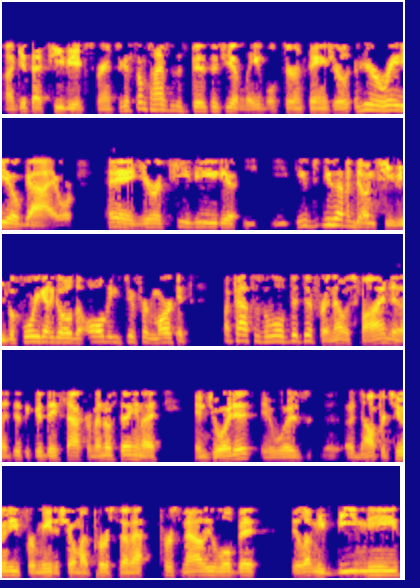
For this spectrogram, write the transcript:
uh, get that TV experience. Because sometimes in this business, you get labeled certain things. You're you're a radio guy, or hey, you're a TV. You you, haven't done TV before. You got to go to all these different markets. My path was a little bit different. That was fine, and I did the Good Day Sacramento thing, and I enjoyed it. It was an opportunity for me to show my person personality a little bit. They let me be me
